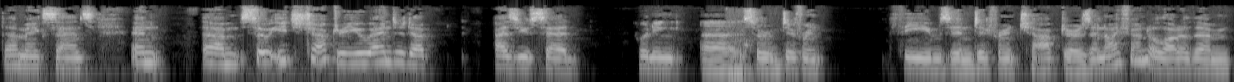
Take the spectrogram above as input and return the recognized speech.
That makes sense. And um, so each chapter you ended up, as you said, putting uh, sort of different themes in different chapters. And I found a lot of them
